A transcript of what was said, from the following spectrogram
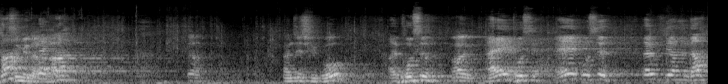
좋습니다. 네, 가. 자, 앉으시고. 아이 보스. 아, 에이 보스. 에이 보스. 딸 귀찮는다.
